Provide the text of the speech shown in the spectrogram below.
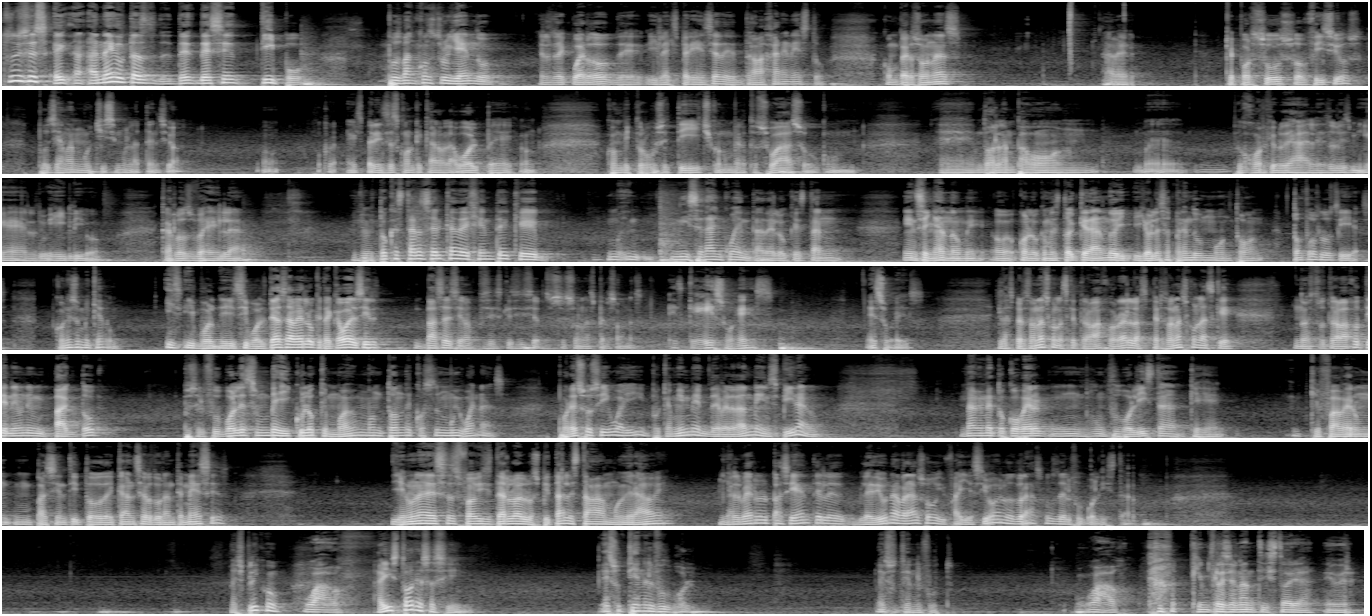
Entonces, eh, anécdotas de, de ese tipo, pues van construyendo el recuerdo de, y la experiencia de trabajar en esto con personas, a ver, que por sus oficios pues llaman muchísimo la atención. Experiencias con Ricardo Lavolpe, con, con Víctor Bucetich, con Humberto Suazo, con eh, Dorlan Pavón, eh, Jorge Urdeales, Luis Miguel, Duilio, Carlos Vela. Me toca estar cerca de gente que ni se dan cuenta de lo que están enseñándome o con lo que me estoy quedando y, yo les aprendo un montón todos los días. Con eso me quedo. Y, si volteas a ver lo que te acabo de decir, vas a decir, ah, pues es que sí es cierto, sí son las personas. Es que eso es. Eso es. Las personas con las que trabajo ahora, las personas con las que nuestro trabajo tiene un impacto, pues el fútbol es un vehículo que mueve un montón de cosas muy buenas. Por eso sigo ahí, porque a mí me, de verdad me inspira. A mí me tocó ver un, futbolista que, que, fue a ver un, un, pacientito de cáncer durante meses. Y en una de esas fue a visitarlo al hospital, estaba muy grave. Y al verlo el paciente le, le dio un abrazo y falleció en los brazos del futbolista. ¿Me explico? Wow. Hay historias así. Eso tiene el fútbol. Eso tiene el fútbol. Wow. Qué impresionante historia, Ever.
